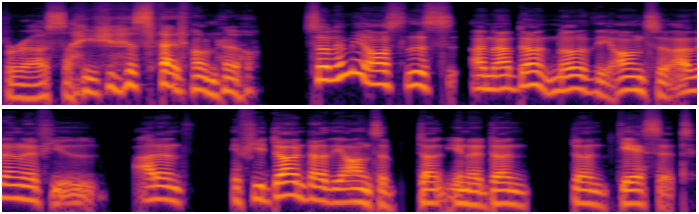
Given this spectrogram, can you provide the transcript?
for us. I guess I don't know. So let me ask this, and I don't know the answer. I don't know if you, I don't, if you don't know the answer, don't you know, don't don't guess it.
